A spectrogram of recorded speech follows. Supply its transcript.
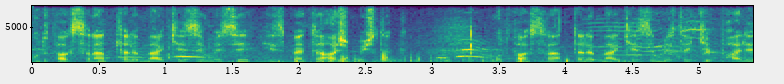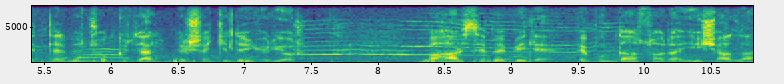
Mutfak Sanatları Merkezimizi hizmete açmıştık. Mutfak Sanatları Merkezimizdeki faaliyetlerimiz çok güzel bir şekilde yürüyor. Bahar sebebiyle ve bundan sonra inşallah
